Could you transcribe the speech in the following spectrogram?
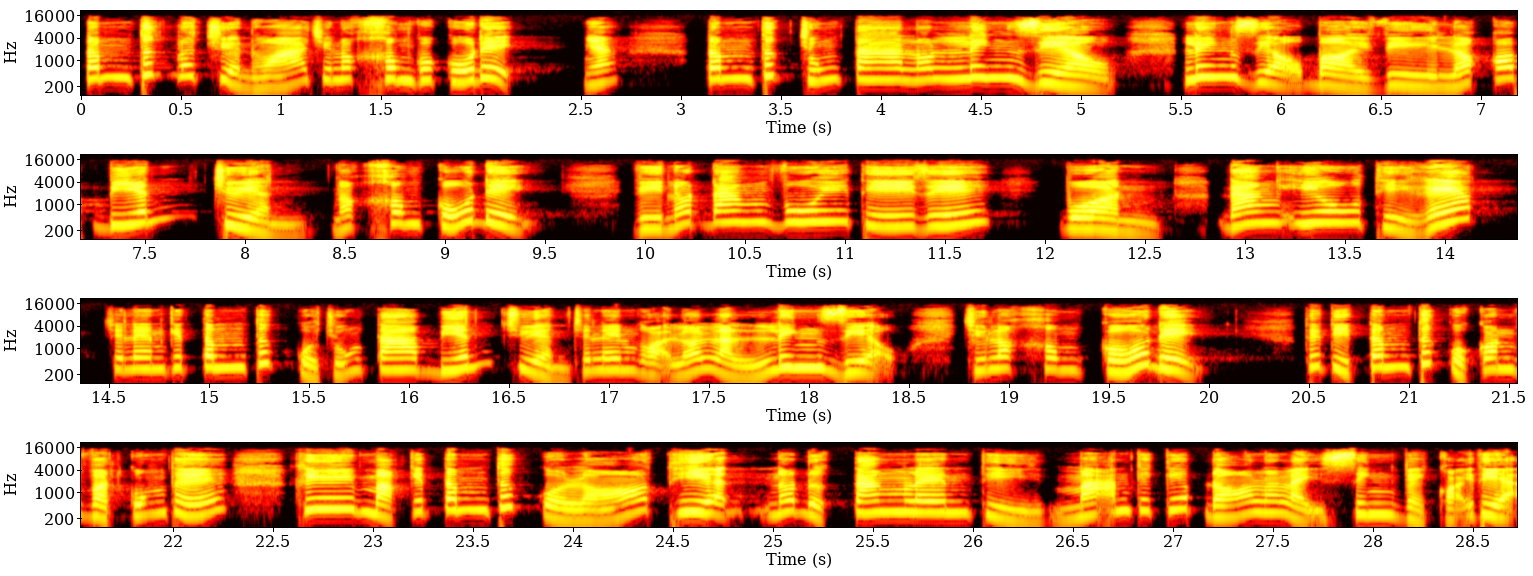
tâm thức nó chuyển hóa chứ nó không có cố định nhé tâm thức chúng ta nó linh diệu linh diệu bởi vì nó có biến chuyển, nó không cố định. Vì nó đang vui thì gì? Buồn, đang yêu thì ghét. Cho nên cái tâm thức của chúng ta biến chuyển, cho nên gọi nó là linh diệu, chứ nó không cố định. Thế thì tâm thức của con vật cũng thế. Khi mà cái tâm thức của nó thiện, nó được tăng lên thì mãn cái kiếp đó nó lại sinh về cõi thiện.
